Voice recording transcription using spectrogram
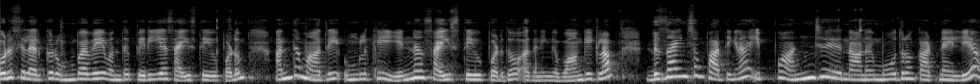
ஒரு சிலருக்கு ரொம்பவே வந்து பெரிய சைஸ் தேவைப்படும். அந்த மாதிரி உங்களுக்கு என்ன சைஸ் தேவைப்படுதோ அதை நீங்கள் வாங்கிக்கலாம். டிசைன்ஸும் பார்த்தீங்கன்னா இப்போ அஞ்சு நான் மோதிரம் காட்டினேன் இல்லையா?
